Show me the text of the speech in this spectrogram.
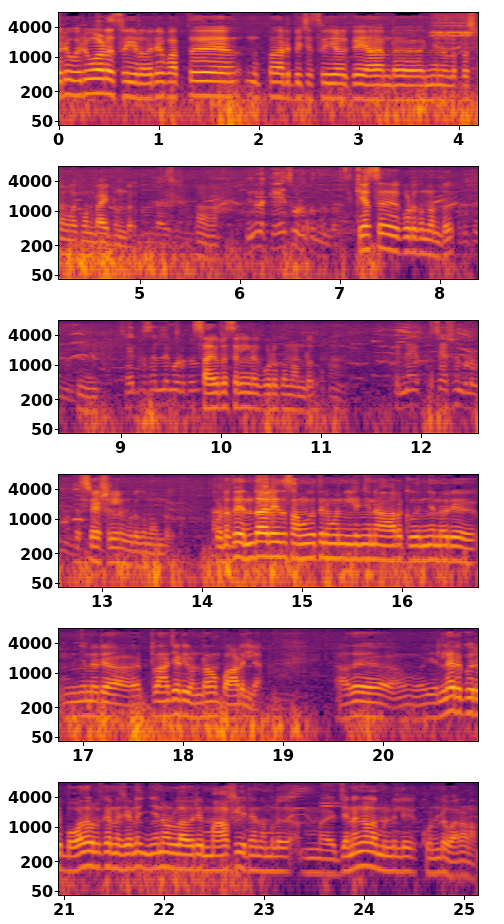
ഒരു ഒരുപാട് സ്ത്രീകൾ ഒരു പത്ത് മുപ്പത് അടുപ്പിച്ച സ്ത്രീകൾക്ക് ഏതാണ്ട് ഇങ്ങനെയുള്ള പ്രശ്നങ്ങളൊക്കെ ഉണ്ടായിട്ടുണ്ട്. ആ. നിങ്ങൾ കേസ് കൊടുക്കുന്നുണ്ടോ? കേസ് കൊടുക്കുന്നുണ്ട്. സൈബർ സെല്ലിന് കൊടുക്കുന്നുണ്ട്. ആ. പിന്നെ സ്റ്റേഷൻ കൊടുക്കുന്നുണ്ടോ. സ്റ്റേഷനിലും കൊടുക്കുന്നുണ്ട്. കൊടുത്ത് എന്തായാലും ഇത് സമൂഹത്തിന് മുന്നിൽ ഇങ്ങനെ ആർക്കും ഇങ്ങനൊരു ഇങ്ങനൊരു ട്രാജഡി ഉണ്ടാവാൻ പാടില്ല. അത് എല്ലാവർക്കും ഒരു ബോധവൽക്കരണം ചെയ്യണം. ഇങ്ങനെയുള്ള ഒരു മാഫിയനെ നമ്മൾ ജനങ്ങളെ മുന്നിൽ കൊണ്ടുവരണം.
